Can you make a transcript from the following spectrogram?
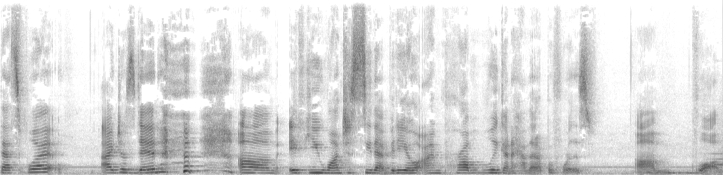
that's what I just did. um, if you want to see that video, I'm probably going to have that up before this um, vlog.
